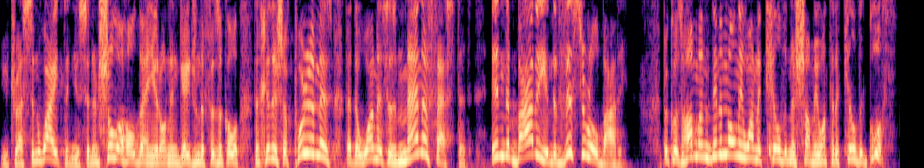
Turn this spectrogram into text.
You dress in white and you sit in shul a whole day and you don't engage in the physical. The chiddush of Purim is that the oneness is manifested in the body, in the visceral body. Because Haman didn't only want to kill the neshama, he wanted to kill the guf.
